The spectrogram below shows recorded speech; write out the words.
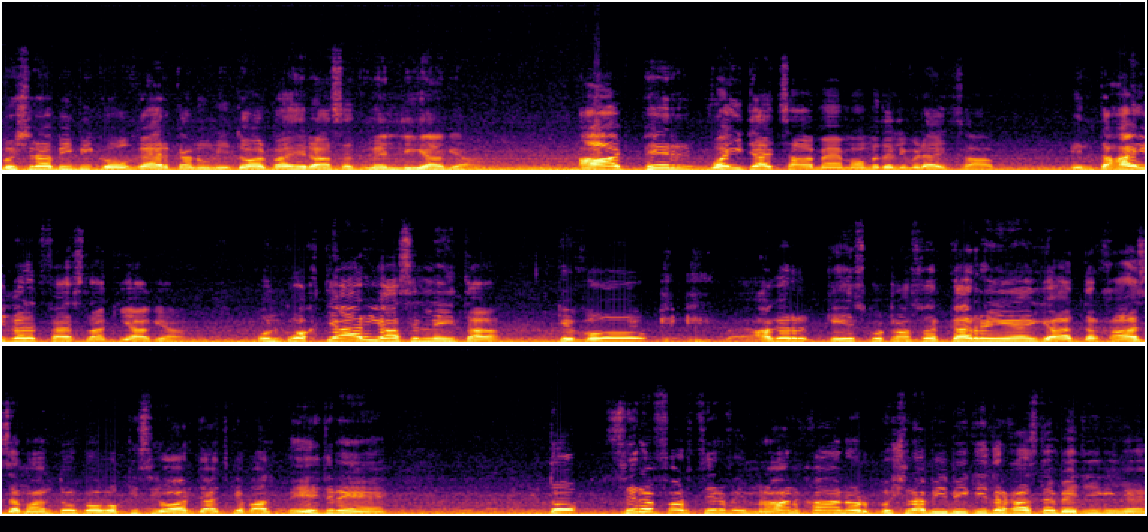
बुशरा बीबी को गैर कानूनी तौर पर हिरासत में लिया गया। आज फिर वही जज साहब हैं, मोहम्मद अली वडाइज साहब। इंतहाई गलत फैसला किया गया। उनको अख्तियार ही हासिल नहीं था कि वो अगर केस को ट्रांसफ़र कर रहे हैं या दरख्वास्त ज़मानतों को वो किसी और जज के पास भेज रहे हैं तो सिर्फ़ और सिर्फ़ इमरान खान और बुशरा बीबी की दरख्वास्तें भेजी गई हैं।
